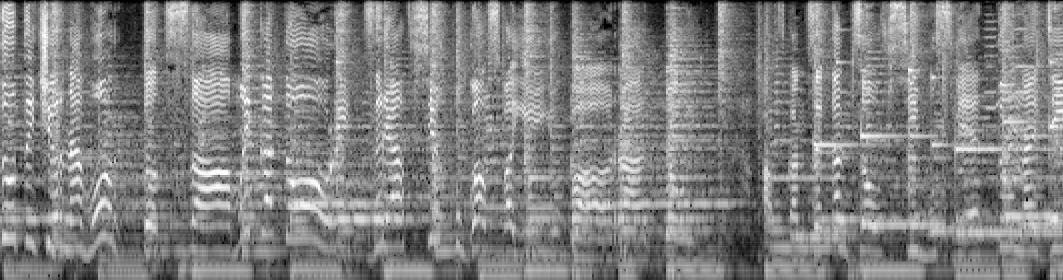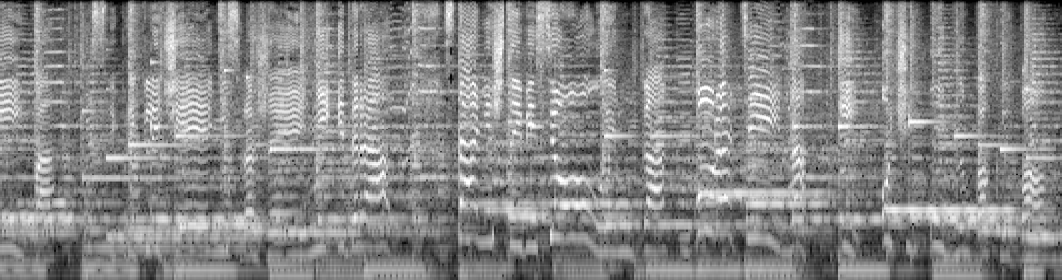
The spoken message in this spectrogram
Тут и Черномор, тот самый, который Зря всех пугал своей бородой. А в конце концов всему свету на диво После приключений, сражений и драк Станешь ты веселым, как Буратино И очень умным, как Иван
